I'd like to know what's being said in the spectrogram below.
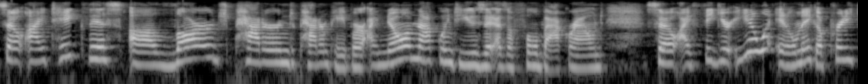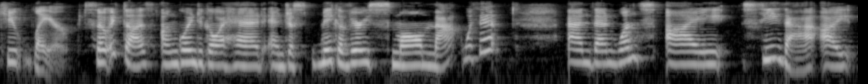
So I take this uh, large patterned pattern paper. I know I'm not going to use it as a full background, so I figure, you know what, it'll make a pretty cute layer. So it does. I'm going to go ahead and just make a very small mat with it. And then once I see that, I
